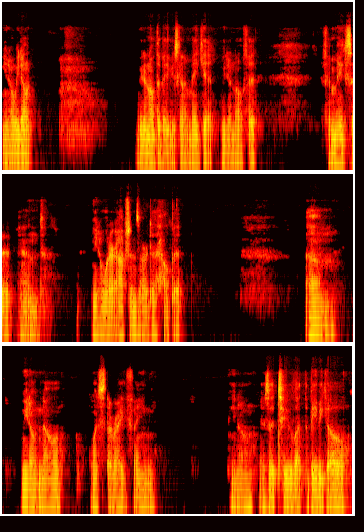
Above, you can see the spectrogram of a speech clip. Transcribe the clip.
you know we don't we don't know if the baby's going to make it. We don't know if it if it makes it. And you know what our options are to help it. Um we don't know what's the right thing. You know is it to let the baby go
